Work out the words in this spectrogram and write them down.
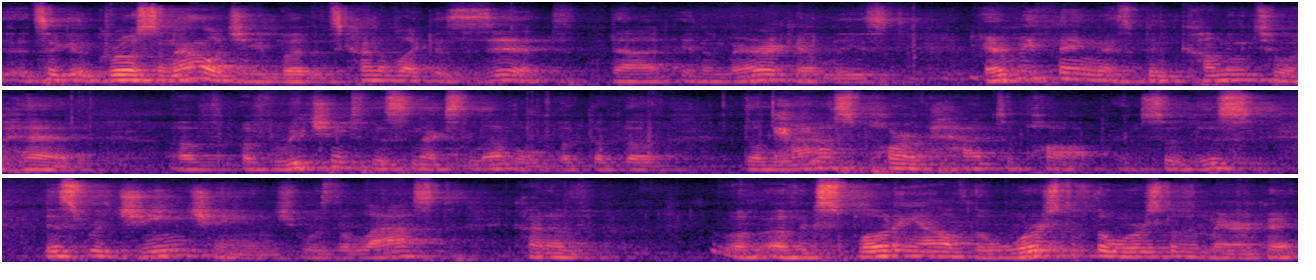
it's a gross analogy, but it's kind of like a zit that, in America at least, everything has been coming to a head of, of reaching to this next level, but the, the the last part had to pop. And so this, this regime change was the last kind of, of, of, exploding out of the worst of the worst of America.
